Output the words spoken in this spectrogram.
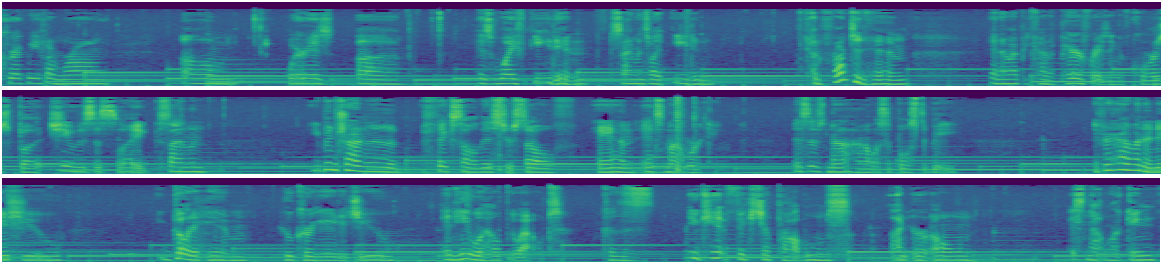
Correct me if I'm wrong. Um, whereas, uh, his wife Eden, Simon's wife Eden, confronted him, and I might be kind of paraphrasing, of course, but she was just like, Simon, you've been trying to fix all this yourself, and it's not working. This is not how it's supposed to be. If you're having an issue, go to Him who created you, and He will help you out. Because you can't fix your problems on your own. It's not working.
